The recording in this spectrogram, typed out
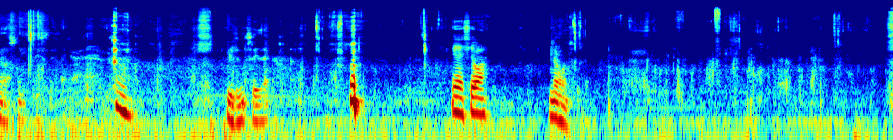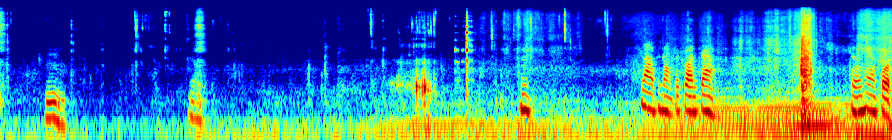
I reckon I'll sneak these things. Hmm. You didn't see that. เย่ชัว No one saw that. อืมลาพี่น้องไปก่อนจ้าถึงแห้งปด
